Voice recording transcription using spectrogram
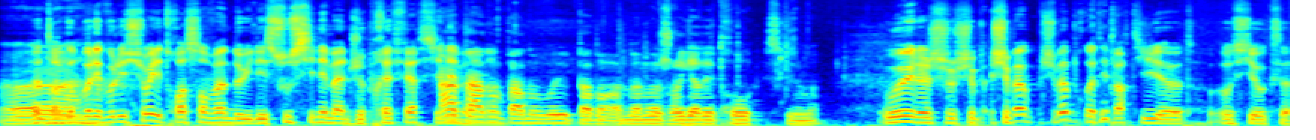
Euh, euh, Dragon Ball Evolution, il est 322. Il est sous Cinéman. Je préfère Cinéman. Ah pardon, pardon, oui, pardon. Ah, Non, non, je regardais trop, excuse-moi. Oui, là, je, je sais pas- je sais pas, je sais pas pourquoi t'es parti aussi haut que ça.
